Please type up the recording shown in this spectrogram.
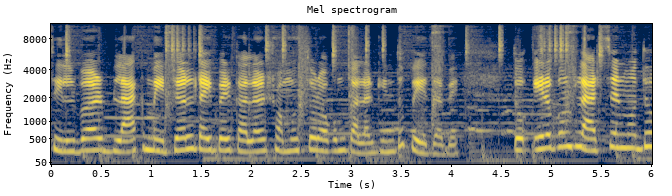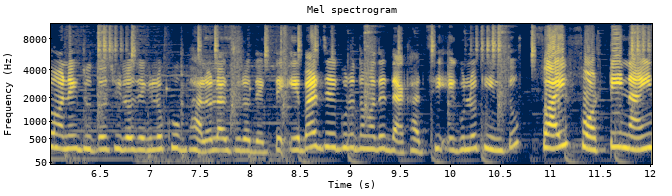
silver black metal টাইপের কালার সমস্ত রকম কালার কিন্তু পেয়ে যাবে। তো এরকম ফ্ল্যাটসের মধ্যেও অনেক জুতো ছিল যেগুলো খুব ভালো লাগছিল দেখতে। এবার যেগুলো তোমাদের দেখাচ্ছি, এগুলো কিন্তু ফাইভ ফর্টি নাইন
